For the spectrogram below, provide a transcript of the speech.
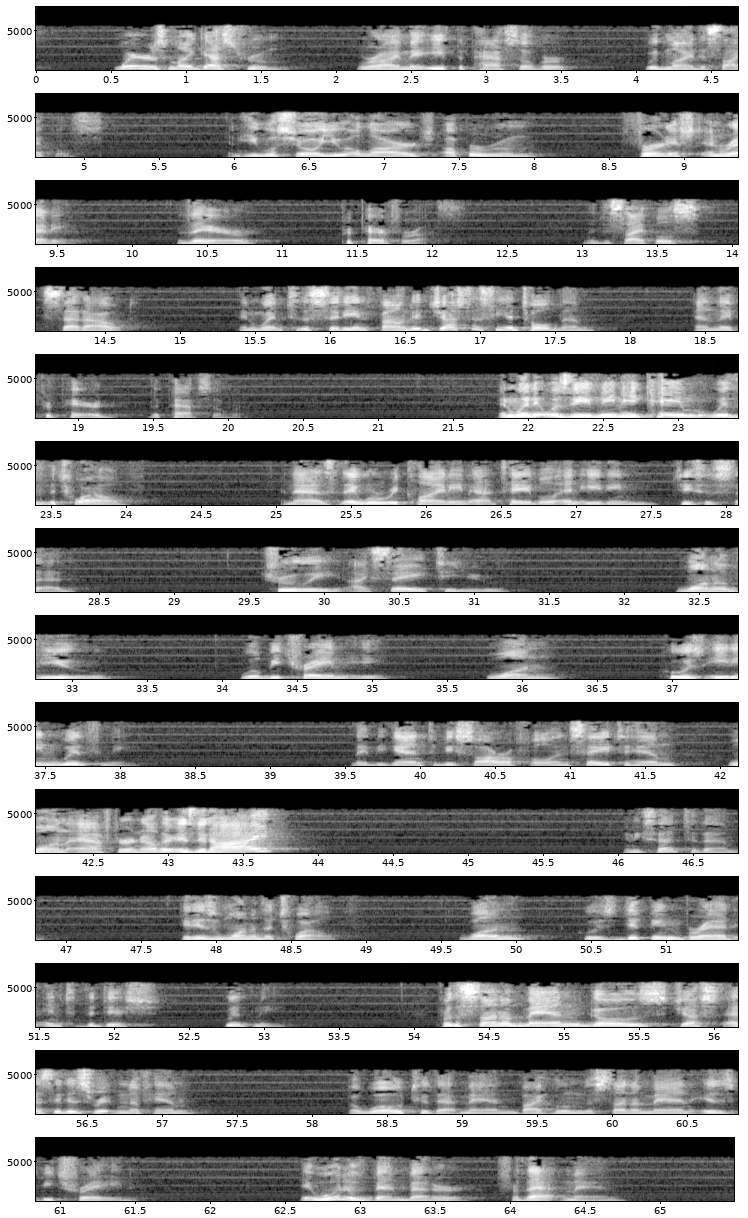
where is my guest room, where I may eat the Passover with my disciples? And he will show you a large upper room, furnished and ready. There, prepare for us. The disciples set out and went to the city and found it just as he had told them, and they prepared the Passover. And when it was evening, he came with the twelve. And as they were reclining at table and eating, Jesus said, Truly, I say to you, one of you will betray me, one who is eating with me. They began to be sorrowful and say to him one after another, Is it I? And he said to them, It is one of the twelve, one who is dipping bread into the dish with me. For the Son of Man goes just as it is written of him. But woe to that man by whom the Son of Man is betrayed. It would have been better for that man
